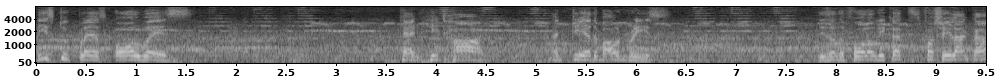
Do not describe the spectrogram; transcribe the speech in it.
These two players always can hit hard and clear the boundaries. These are the follow wickets for Sri Lanka.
